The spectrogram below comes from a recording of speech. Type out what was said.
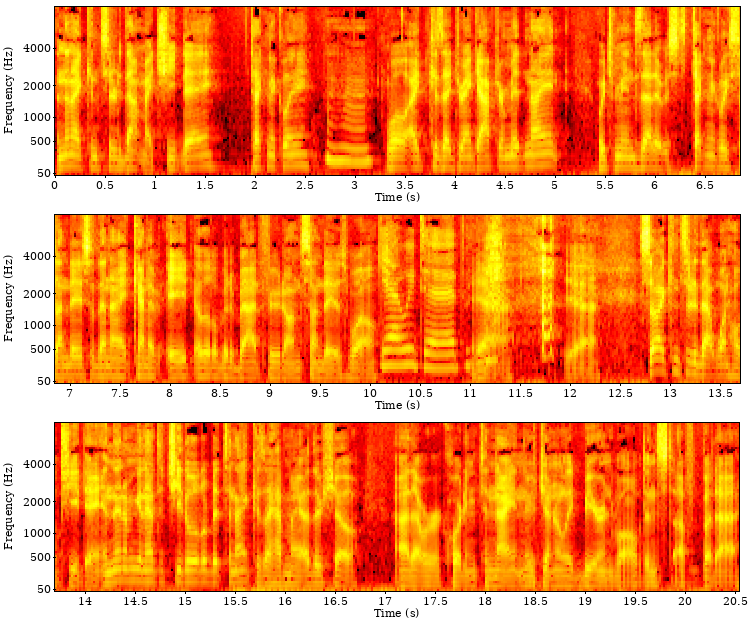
and then I considered that my cheat day, technically. Mm-hmm. Well, I because I drank after midnight, which means that it was technically Sunday. So then I kind of ate a little bit of bad food on Sunday as well. Yeah, we did. Yeah, yeah. So I considered that one whole cheat day, and then I'm gonna have to cheat a little bit tonight because I have my other show uh, that we're recording tonight, and there's generally beer involved and stuff. But uh,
